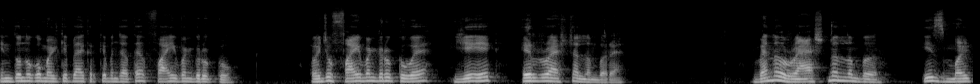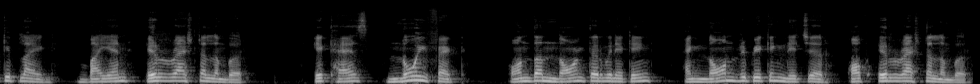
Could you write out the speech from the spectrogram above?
इन दोनों को मल्टीप्लाई करके बन जाता है फाइव अंडर रूट टू अभी जो फाइव अंडर रूट टू है, ये एक इेशनल नंबर है. When a rational number is multiplied by an irrational number it has no effect on the non terminating and non repeating nature of irrational number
